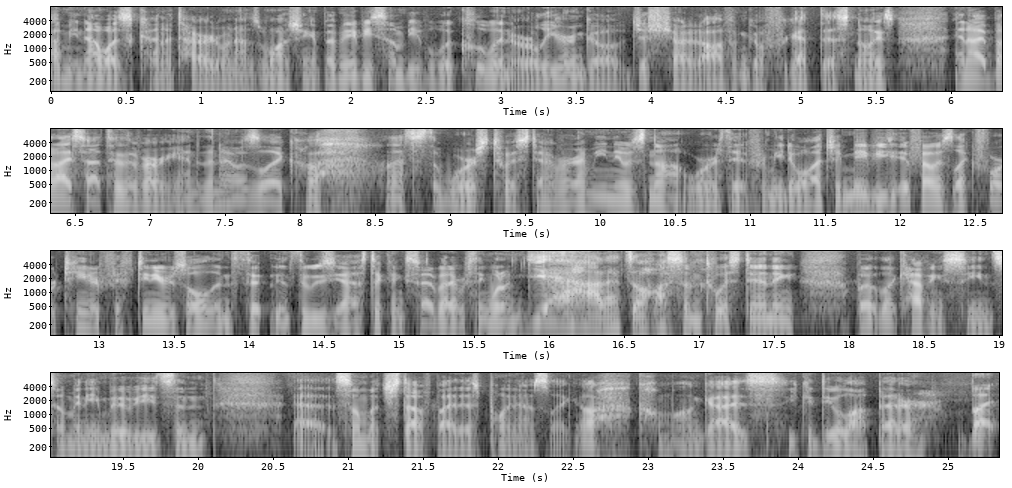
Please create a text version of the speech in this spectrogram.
I mean, I was kind of tired when I was watching it, but maybe some people would clue in earlier and go just shut it off and go forget this noise. And I but I sat to the very end and then I was like, oh, that's the worst twist ever. I mean, it was not worth it for me to watch it. Maybe if I was like 14 or 15 years old and th- enthusiastic and excited about everything, went yeah yeah, that's awesome, twist ending. But like having seen so many movies and uh, so much stuff by this point, I was like, oh, come on, guys, you could do a lot better. But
